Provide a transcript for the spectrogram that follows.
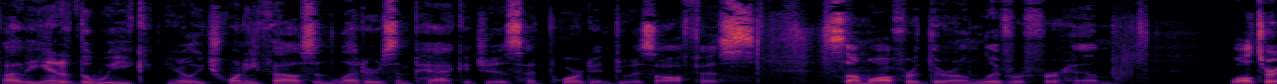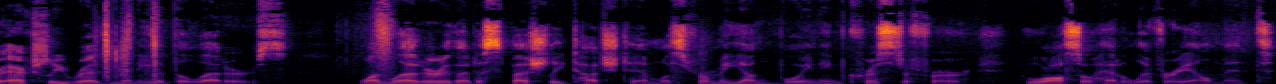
By the end of the week, nearly 20,000 letters and packages had poured into his office. Some offered their own liver for him. Walter actually read many of the letters. One letter that especially touched him was from a young boy named Christopher, who also had a liver ailment.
